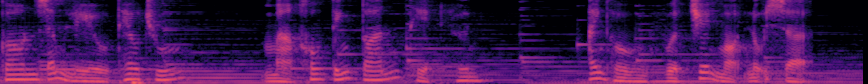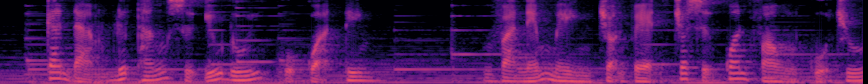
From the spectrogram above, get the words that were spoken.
con dám liều theo Chúa mà không tính toán thiệt hơn. Anh hùng vượt trên mọi nỗi sợ, can đảm lướt thắng sự yếu đuối của quả tim và ném mình trọn vẹn cho sự quan phòng của Chúa.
